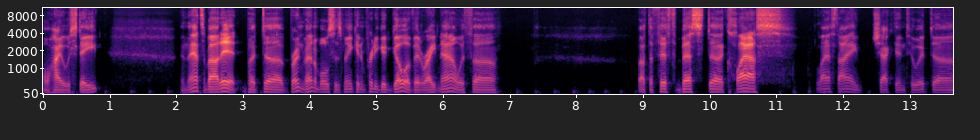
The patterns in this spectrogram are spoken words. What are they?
Ohio State. And that's about it. But uh, Brent Venables is making a pretty good go of it right now with uh, about the fifth best uh, class last I checked into it uh,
